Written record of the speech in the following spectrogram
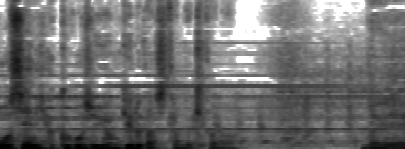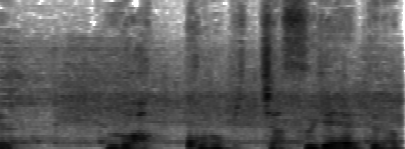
甲子園で154キロ出したんだっけかな。で、うわ、このピッチャーすげえってなっ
